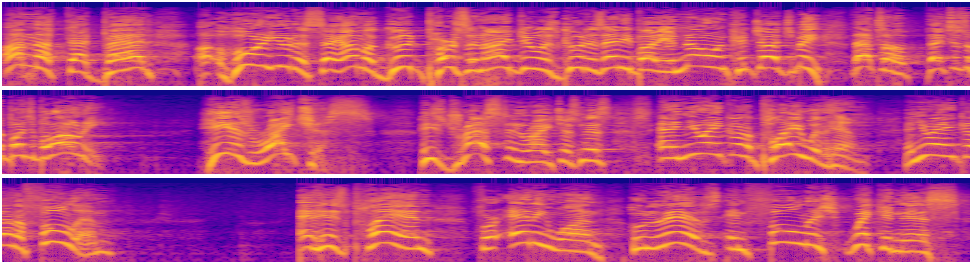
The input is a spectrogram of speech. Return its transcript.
I'm not that bad. Uh, who are you to say I'm a good person? I do as good as anybody and no one can judge me. That's a, that's just a bunch of baloney. He is righteous. He's dressed in righteousness and you ain't going to play with him and you ain't going to fool him. And his plan for anyone who lives in foolish wickedness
